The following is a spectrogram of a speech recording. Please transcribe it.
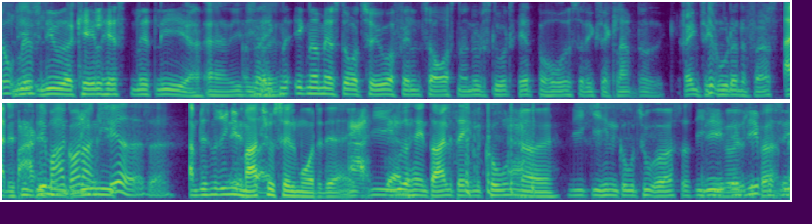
don't Lige, lift. lige ud og kæle hesten lidt lige, ja. Ja, lige og så sige ikke, ikke noget med at stå og tøve og fælde en tår, sådan. Nu er det slut. Hæt på hovedet, så det ikke ser klamt ud. Ring til Jamen, gutterne først. Ej, det er sådan, Det er meget sådan godt rimelig- arrangeret, altså. Jamen, det er sådan rimelig Det er sejt. macho-selvmord, det der. Ikke? Ja, Lige det er ud og det. have en dejlig dag med konen, og lige give hende en god tur også, og lige, sige Lige, farvel lige til børnene. præcis.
